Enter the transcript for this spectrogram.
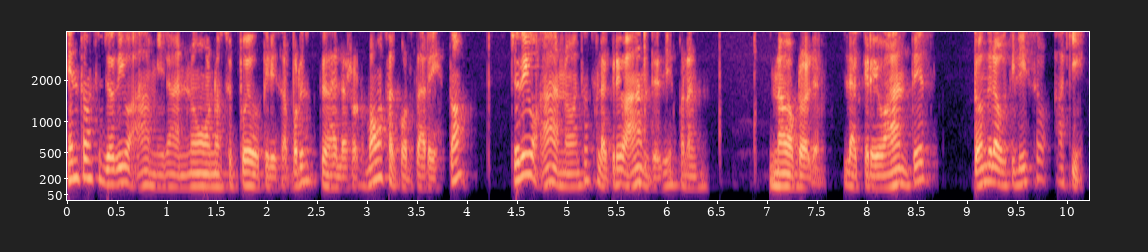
Entonces yo digo, ah, mira, no, no se puede utilizar. Por eso te da el error. Vamos a cortar esto. Yo digo, ah, no, entonces la creo antes. ¿sí? Para... No hago problema. La creo antes. ¿Dónde la utilizo? Aquí.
